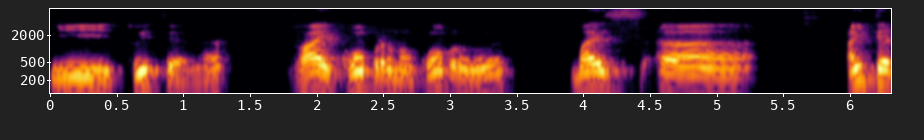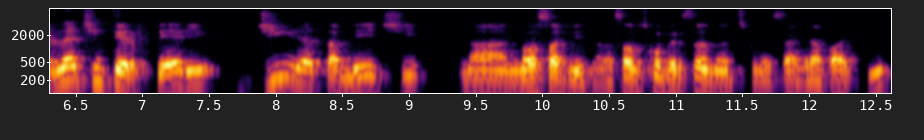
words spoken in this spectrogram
e Twitter. Né? Vai, compra, não compra, não. mas a, a internet interfere diretamente na nossa vida. Nós estávamos conversando antes de começar a gravar aqui,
